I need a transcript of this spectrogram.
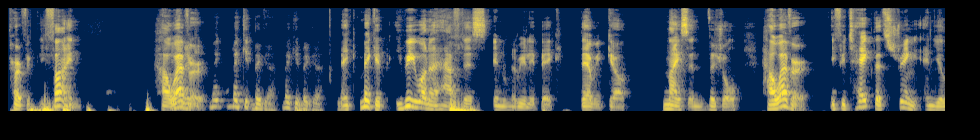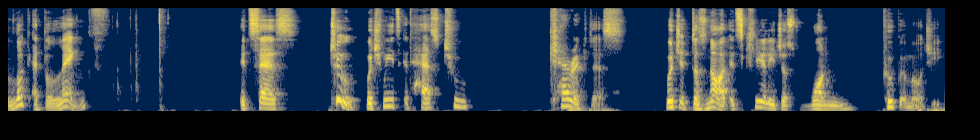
perfectly fine. However, make, it- make, make it bigger. Make it bigger. make make it. We want to have this in really big. There we go. Nice and visual. However, if you take that string and you look at the length, it says two, which means it has two characters, which it does not. It's clearly just one poop emoji.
